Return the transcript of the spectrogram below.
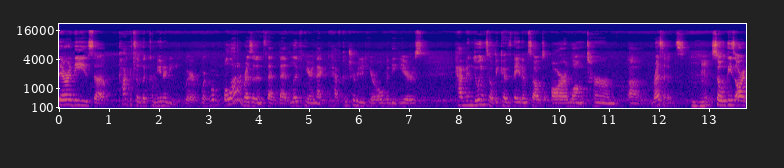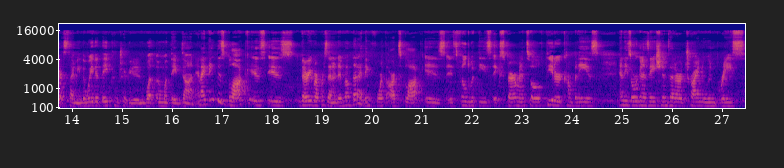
there are these uh, pockets of the community where, where, where a lot of residents that, that live here and that have contributed here over the years have been doing so because they themselves are long-term uh, residents. Mm-hmm. So these artists, I mean, the way that they've contributed and what and what they've done, and I think this block is is very representative of that. I think Fourth Arts Block is is filled with these experimental theater companies and these organizations that are trying to embrace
